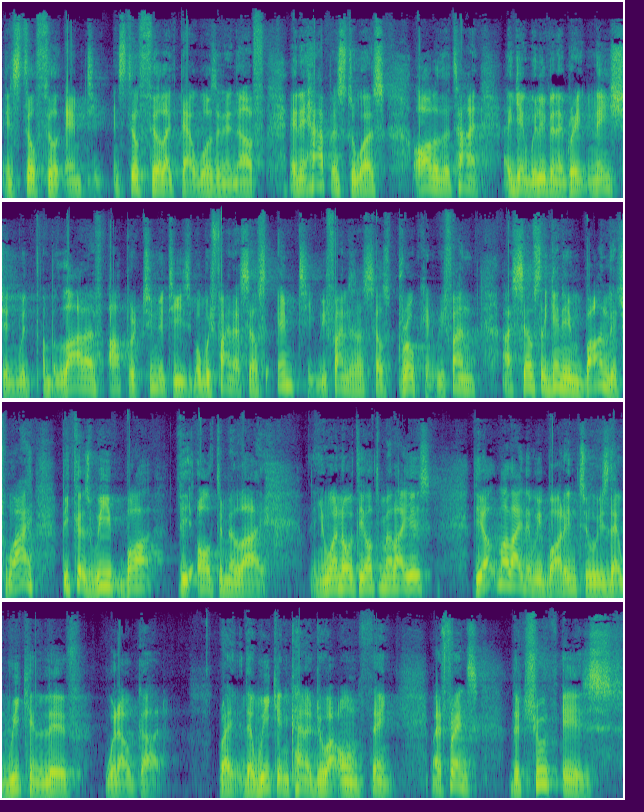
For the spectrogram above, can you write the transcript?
and still feel empty and still feel like that wasn't enough. And it happens to us all of the time. Again, we live in a great nation with a lot of opportunities, but we find ourselves empty. We find ourselves broken. We find ourselves again in bondage. Why? Because we bought the ultimate lie. And you want to know what the ultimate lie is? The ultimate lie that we bought into is that we can live without God, right? That we can kind of do our own thing. My friends, the truth is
